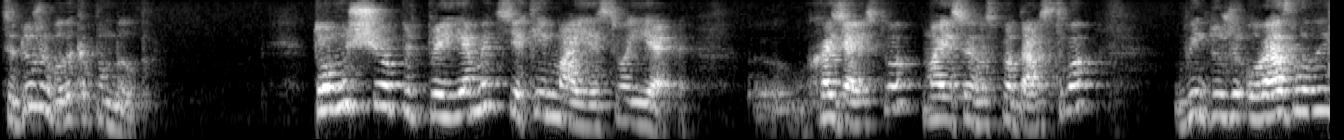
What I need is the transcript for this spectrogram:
Це дуже велика помилка. Тому що підприємець, який має своє хазяйство, має своє господарство, він дуже уразливий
